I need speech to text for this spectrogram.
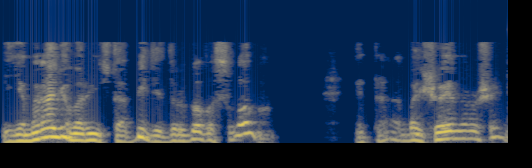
И Емара говорит, что обидеть другого словом – это большое нарушение.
